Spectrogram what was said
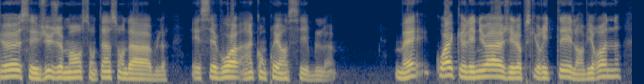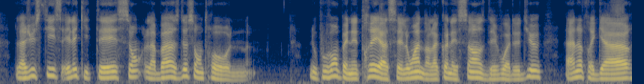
que ses jugements sont insondables et ses voies incompréhensibles. Mais, quoique les nuages et l'obscurité l'environnent, la justice et l'équité sont la base de son trône. Nous pouvons pénétrer assez loin dans la connaissance des voies de Dieu à notre égard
